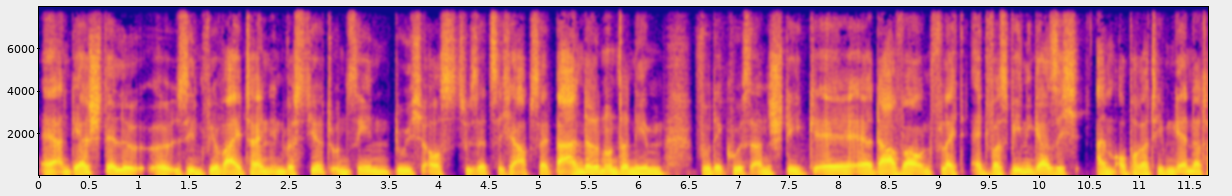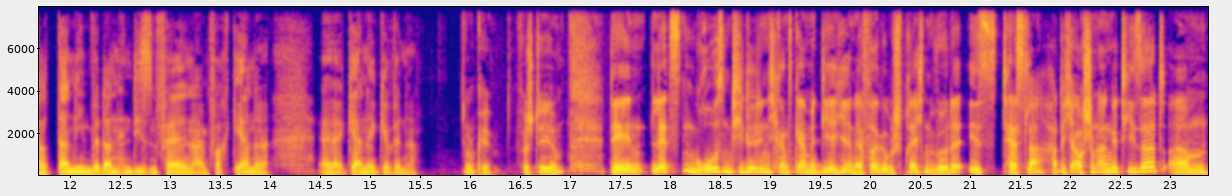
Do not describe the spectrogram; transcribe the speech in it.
äh, an der Stelle äh, sind wir weiterhin investiert und sehen durchaus zusätzliche Upside. Bei anderen Unternehmen, wo der Kursanstieg äh, da war und vielleicht etwas weniger sich am Operativen geändert hat, da nehmen wir dann in diesen Fällen einfach gerne, äh, gerne Gewinne. Okay, verstehe. Den letzten großen Titel, den ich ganz gerne mit dir hier in der Folge besprechen würde, ist Tesla. Hatte ich auch schon angeteasert. Ähm,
